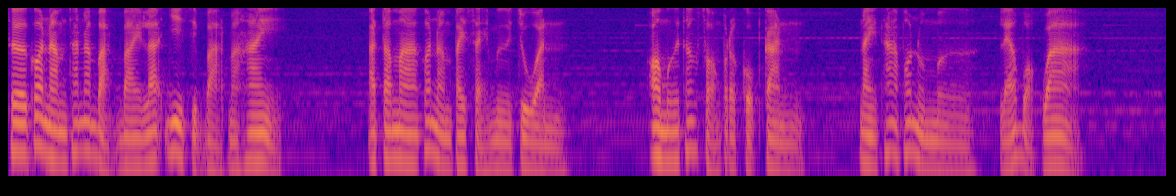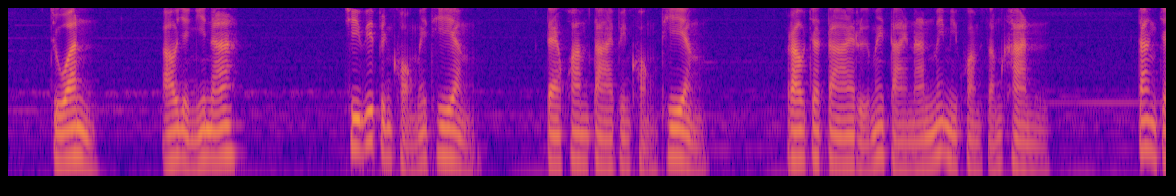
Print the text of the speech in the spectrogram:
เธอก็นำธนบัตรใบละ 20 บาทมาให้ อาตมาก็นำไปใส่มือจวน เอามือทั้งสองประกบกัน ในท่าพ่อนมมือแล้วบอกว่า จวน เอาอย่างนี้นะ ชีวิตเป็นของไม่เที่ยง แต่ความตายเป็นของเที่ยง เราจะตายหรือไม่ตายนั้นไม่มีความสำคัญ ตั้งใจ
